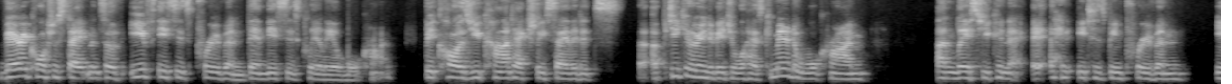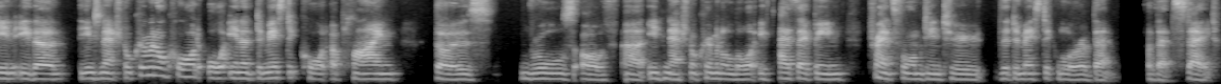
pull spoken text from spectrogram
very cautious statements of if this is proven, then this is clearly a war crime because you can't actually say that it's a particular individual has committed a war crime unless you can it has been proven in either the international criminal court or in a domestic court applying those rules of uh, international criminal law if, as they've been transformed into the domestic law of that of that state.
